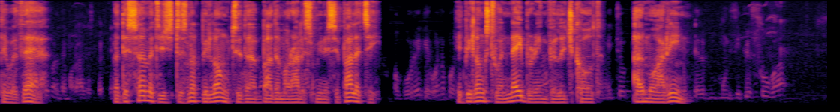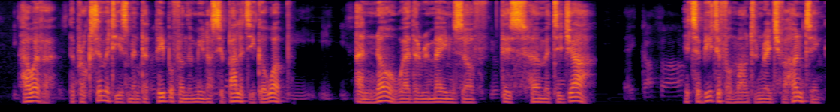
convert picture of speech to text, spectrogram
they were there. But this hermitage does not belong to the Valdemorales municipality. It belongs to a neighboring village called Almoharin. However, the proximity has meant that people from the municipality go up and know where the remains of this hermitage are. It's a beautiful mountain range for hunting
